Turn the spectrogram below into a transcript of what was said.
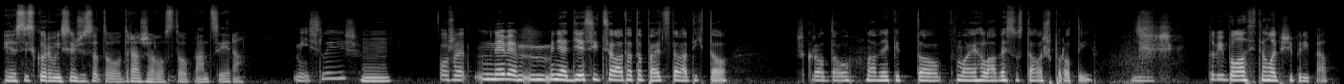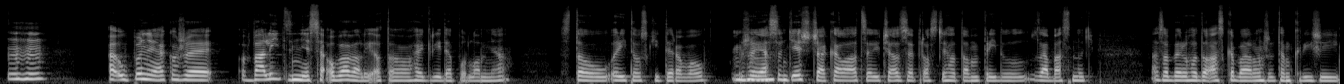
Ja si skôr myslím, že sa to odrážalo z toho panciera. Myslíš? Hmm. Bože, neviem, mňa desí celá táto predstava týchto škrotov. Hlavne keď to v mojej hlave sú stále šproty. Hmm. To by bol asi ten lepší prípad. Uh-huh. A úplne akože validne sa obávali o toho Hagrida podľa mňa s tou Ritou Skiterovou. Mm-hmm. Že ja som tiež čakala celý čas, že proste ho tam prídu zabasnúť a zoberú ho do Azkabaru, že tam kríži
